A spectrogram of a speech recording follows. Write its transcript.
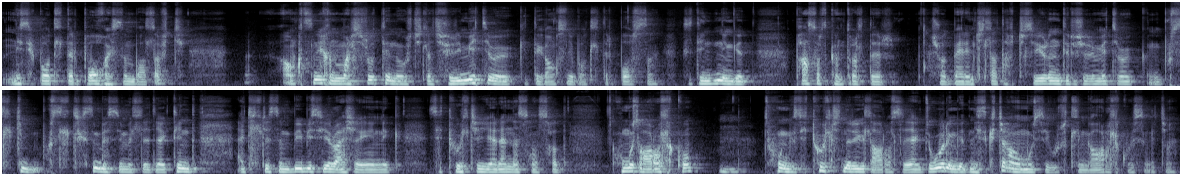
нисэх буудлын дээр буух байсан боловч онгоцных нь маршрутыг өөрчлөөд Шереметьево гэдэг онгоцны буудлын дээр буусан. Тэгээс тэнд нь ингээд паспорт контрол дээр шууд баримтлаад авчихсан. Ер нь тэр Шереметьевыг бүсэлчин бүсэлчихсэн байсан юм лээ. Яг тэнд ажиллаж байсан BBC Russia-гийн нэг сэтгүүлчин ярианаас сонсоход хүмүүс оруулахгүй. Зөвхөн ингэ сэтгүүлч нарыг л оруулсан. Яг зүгээр ингэ нисгэж байгаа хүмүүсийг хүртэл ингэ оруулахгүйсэн гэж байгаа.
